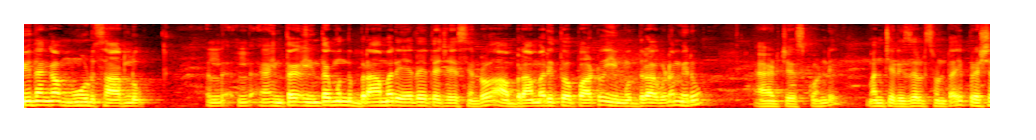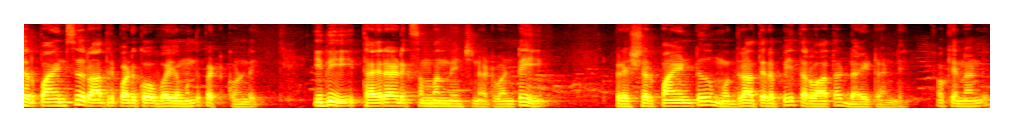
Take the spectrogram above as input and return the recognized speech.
విధంగా మూడు సార్లు ఇంత ఇంతకుముందు భ్రామరి ఏదైతే చేసిండ్రో ఆ భ్రామరితో పాటు ఈ ముద్ర కూడా మీరు యాడ్ చేసుకోండి. మంచి రిజల్ట్స్ ఉంటాయి. ప్రెషర్ పాయింట్స్ రాత్రి పడుకోబోయే ముందు పెట్టుకోండి. ఇది థైరాయిడ్కి సంబంధించినటువంటి ప్రెషర్ పాయింట్ ముద్రా థెరపీ తర్వాత డైట్ అండి. ఓకేనా అండి?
